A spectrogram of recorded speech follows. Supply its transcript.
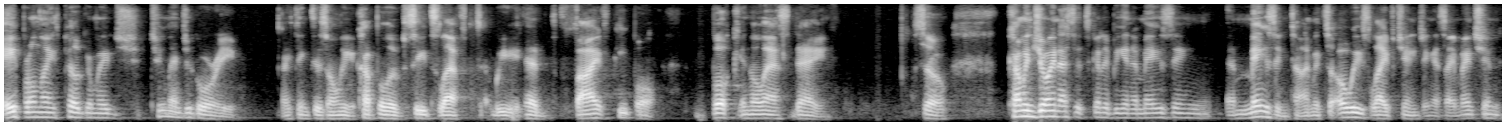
April 9th pilgrimage to Medjugorje. I think there's only a couple of seats left. We had five people book in the last day. So come and join us. It's going to be an amazing, amazing time. It's always life changing. As I mentioned,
